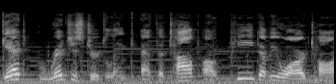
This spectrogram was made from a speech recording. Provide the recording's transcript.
Get Registered link at the top of pwrtalk.com.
